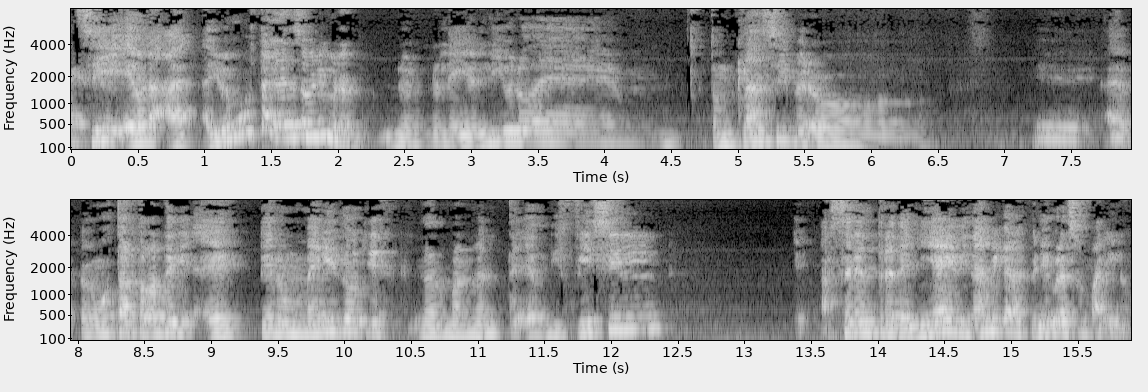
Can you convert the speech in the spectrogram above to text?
es... Sí, es una, a, a mí me gusta leer esa película. No, no leí el libro de mm, Tom Clancy, pero eh, me gusta harto. Aparte que eh, tiene un mérito que es- normalmente es difícil eh, hacer entretenida y dinámica las películas de submarinos.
